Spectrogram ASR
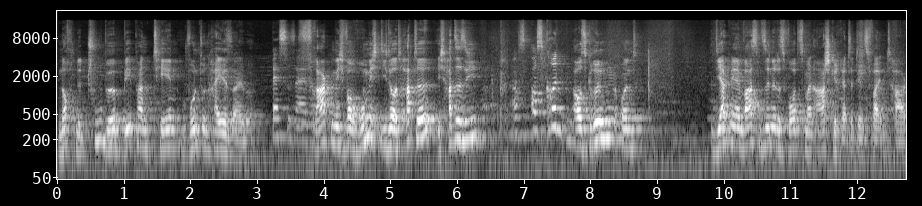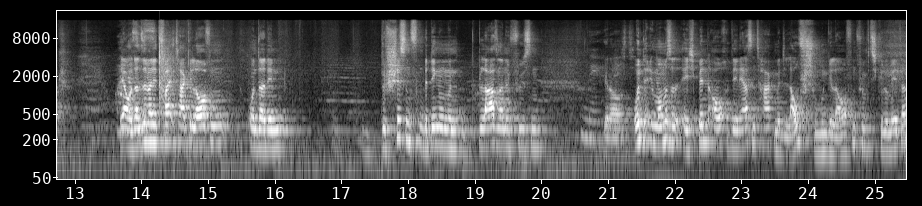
noch eine Tube Bepanthen Wund- und Heilsalbe. Beste Salbe. Frag mich, warum ich die dort hatte. Ich hatte sie Aus, aus Gründen. aus Gründen und die hat mir im wahrsten Sinne des Wortes meinen Arsch gerettet den zweiten Tag. Ja, und dann sind wir den zweiten Tag gelaufen unter den beschissensten Bedingungen, Blasen an den Füßen. Nee. Genau. Echt? Und man muss, ich bin auch den ersten Tag mit Laufschuhen gelaufen, 50 Kilometer.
